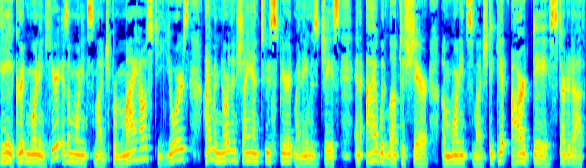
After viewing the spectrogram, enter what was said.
Hey, good morning. Here is a morning smudge from my house to yours. I'm a Northern Cheyenne Two Spirit. My name is Jace, and I would love to share a morning smudge to get our day started off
